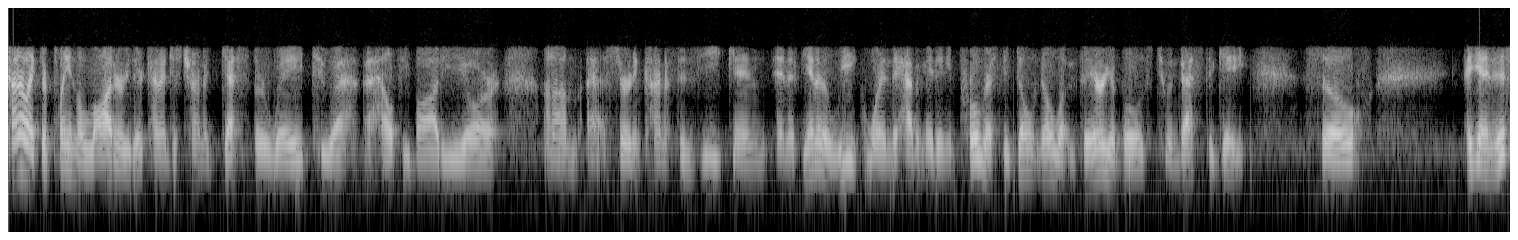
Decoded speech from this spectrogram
kind of like they're playing the lottery. They're kind of just trying to guess their way to a, a healthy body or um, a certain kind of physique. And, and at the end of the week, when they haven't made any progress, they don't know what variables to investigate. So, again, this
